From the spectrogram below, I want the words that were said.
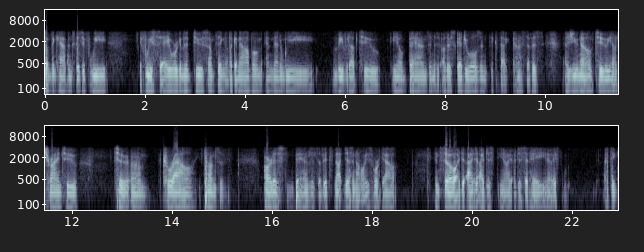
something happens because if we if we say we're going to do something like an album and then we leave it up to you know bands and other schedules and that kind of stuff is as you know to you know trying to to um corral tons of artists and bands and stuff it's not doesn't always work out. And so i i, I just you know I just said hey you know if i think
